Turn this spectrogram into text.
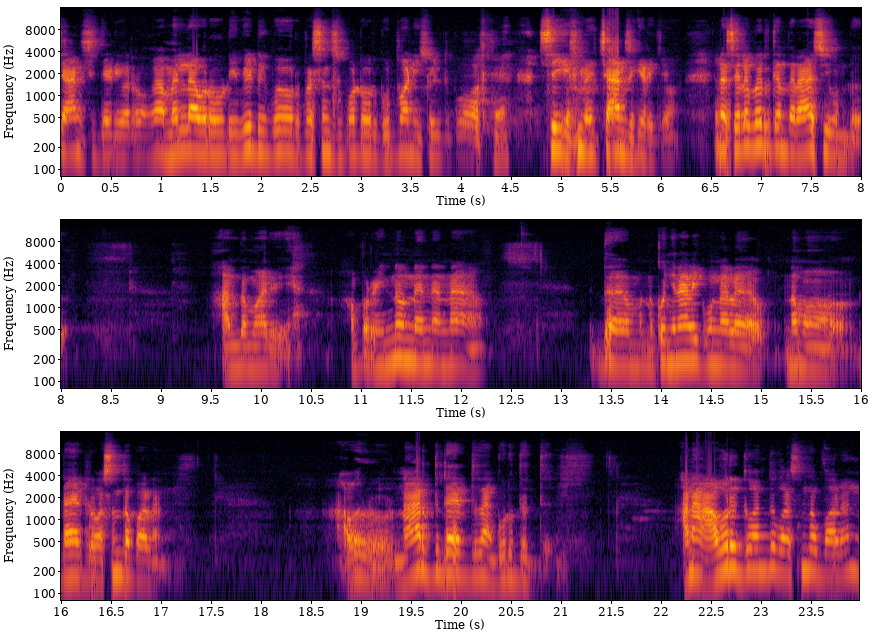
சான்ஸ் தேடி வர்றவங்க மெல்ல அவருடைய வீட்டுக்கு போய் ஒரு ப்ரெசன்ஸ் போட்டு ஒரு குட் மார்னிங் சொல்லிட்டு போவாங்க. சீக்கிரமே சான்ஸ் கிடைக்கும். ஏன்னா சில பேருக்கு அந்த ராசி உண்டு. அந்த மாதிரி. அப்புறம் இன்னொன்று என்னென்னா இந்த கொஞ்ச நாளைக்கு முன்னால் நம்ம டைரக்டர் வசந்த பாலன் அவர் நார்த் டைரக்டர் தான் குருதத்து. ஆனால் அவருக்கு வந்து வசந்த பாலன்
